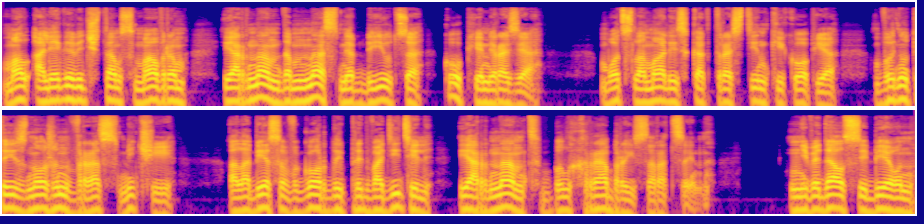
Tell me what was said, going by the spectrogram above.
Мал Олегович там с Мавром и Арнандом насмерть бьются, копьями разя. Вот сломались, как тростинки копья, вынутые из ножен в раз мечи. Алабесов гордый предводитель, и Арнанд был храбрый сарацин. Не видал себе он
